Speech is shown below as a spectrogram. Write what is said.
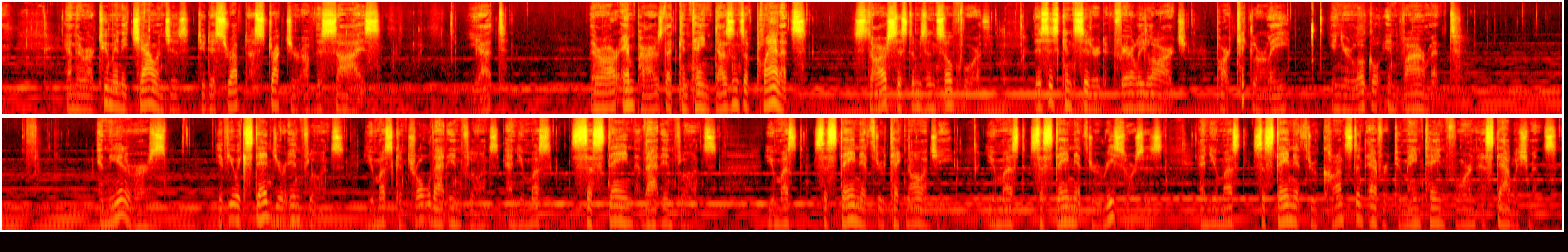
and there are too many challenges to disrupt a structure of this size. Yet, there are empires that contain dozens of planets, star systems, and so forth. This is considered fairly large, particularly in your local environment in the universe, if you extend your influence, you must control that influence and you must sustain that influence. Must sustain it through technology. You must sustain it through resources. And you must sustain it through constant effort to maintain foreign establishments.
